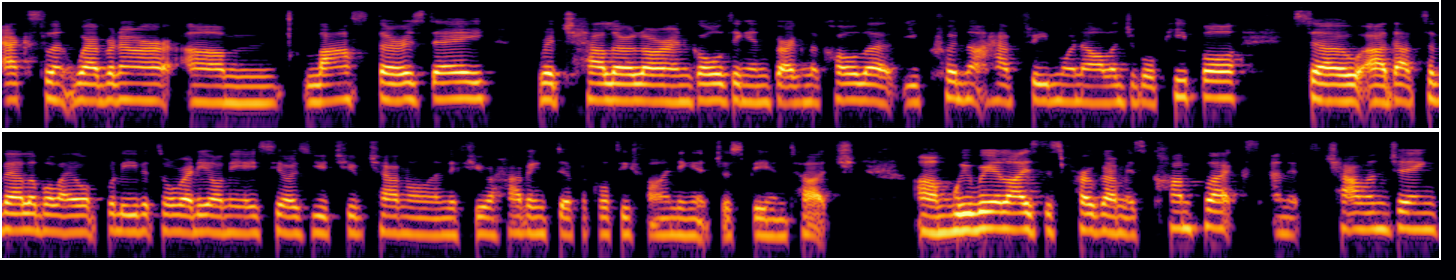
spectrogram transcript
excellent webinar um, last Thursday Rich Heller, Lauren Golding, and Greg Nicola. You could not have three more knowledgeable people. So uh, that's available. I believe it's already on the ACR's YouTube channel. And if you're having difficulty finding it, just be in touch. Um, we realize this program is complex and it's challenging.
